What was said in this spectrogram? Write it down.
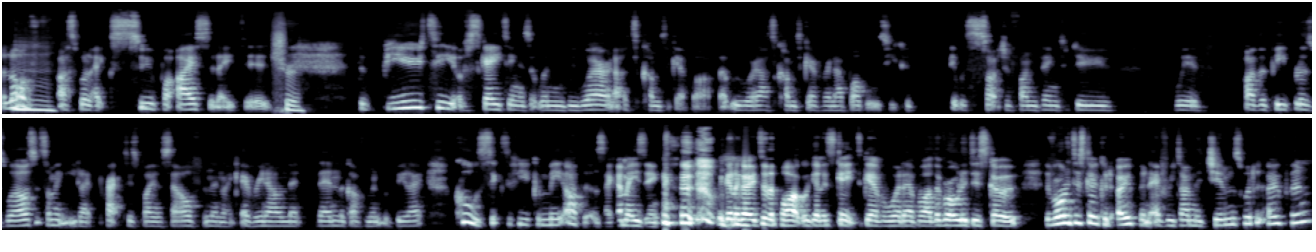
a lot Mm. of us were like super isolated. True. The beauty of skating is that when we were allowed to come together, that we were allowed to come together in our bubbles, you could it was such a fun thing to do with other people as well. So it's something you like practice by yourself and then like every now and then, then the government would be like, Cool, six of you can meet up. It was like amazing. we're gonna mm-hmm. go to the park, we're gonna skate together, whatever. The roller disco the roller disco could open every time the gyms would open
